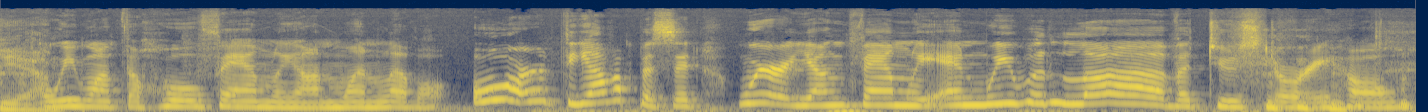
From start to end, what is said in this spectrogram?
Yeah. We want the whole family on one level, or the opposite. We're a young family, and we would love a two-story home.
